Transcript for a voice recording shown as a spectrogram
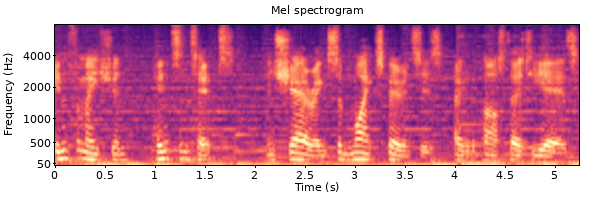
information, hints and tips, and sharing some of my experiences over the past 30 years.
